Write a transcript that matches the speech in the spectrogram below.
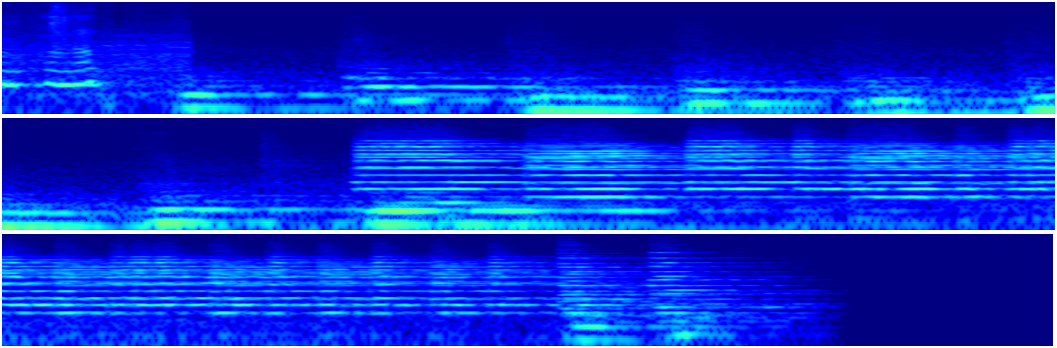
누구나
